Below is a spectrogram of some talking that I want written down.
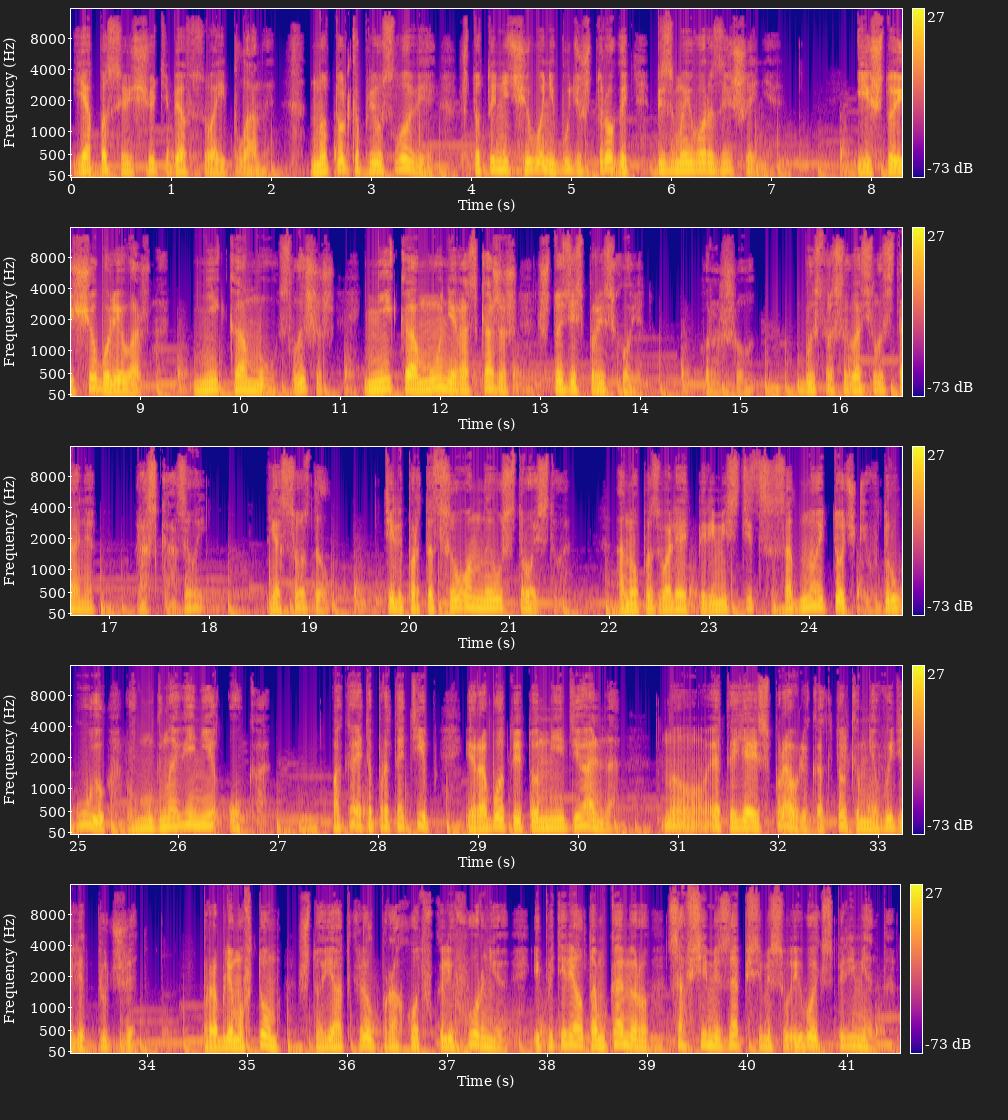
я посвящу тебя в свои планы, но только при условии, что ты ничего не будешь трогать без моего разрешения. И что еще более важно, никому, слышишь, никому не расскажешь, что здесь происходит. Хорошо, быстро согласилась Таня. Рассказывай. Я создал телепортационное устройство. Оно позволяет переместиться с одной точки в другую в мгновение ока. Пока это прототип, и работает он не идеально, но это я исправлю, как только мне выделят бюджет. Проблема в том, что я открыл проход в Калифорнию и потерял там камеру со всеми записями своего эксперимента.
